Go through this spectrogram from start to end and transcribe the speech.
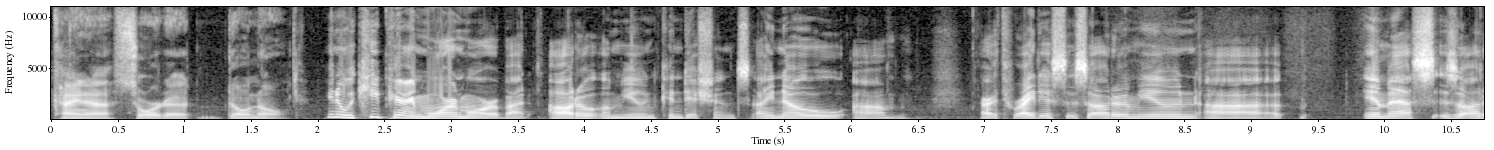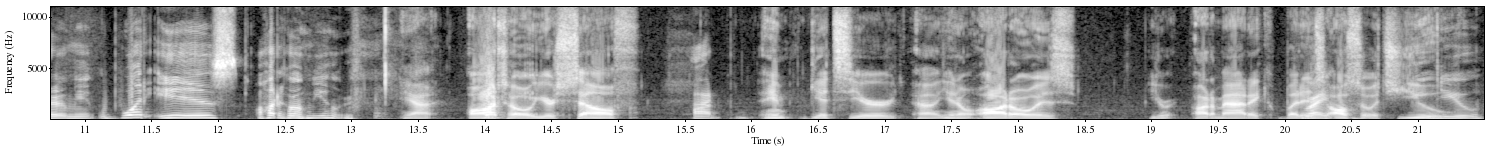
Kinda, sorta, don't know. You know, we keep hearing more and more about autoimmune conditions. I know um, arthritis is autoimmune, uh, MS is autoimmune. What is autoimmune? Yeah, auto yourself Aut- gets your uh, you know auto is your automatic, but it's Right. also it's you, you.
